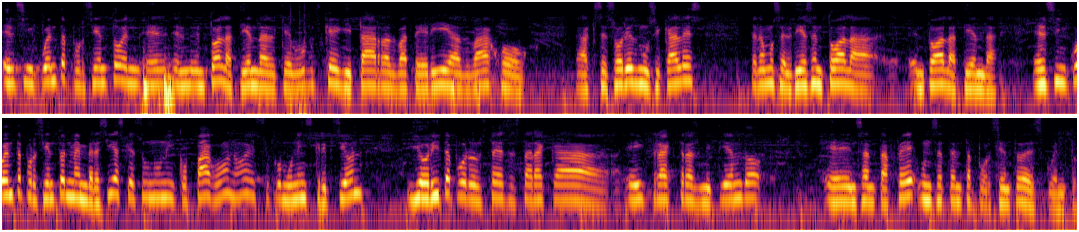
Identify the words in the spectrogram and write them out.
el 50% en, en, toda la tienda. El que busque guitarras, baterías, bajo, accesorios musicales, tenemos el 10 en toda la, en toda la tienda. El 50% en membresías, que es un único pago, ¿no? Es como una inscripción. Y ahorita por ustedes estar acá, A-Track transmitiendo en Santa Fe, un 70% de descuento.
